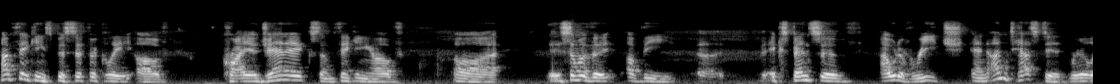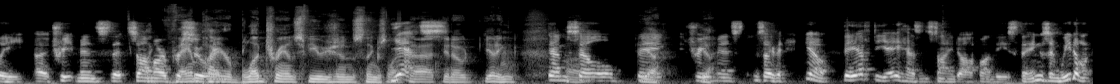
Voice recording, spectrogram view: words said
I'm thinking specifically of cryogenics. I'm thinking of uh, some of the of the uh, expensive, out of reach, and untested, really, uh, treatments that some like are pursuing. Vampire blood transfusions, things like yes. that. You know, getting stem uh, cell bank yeah, treatments, yeah. things like that. You know, the FDA hasn't signed off on these things, and we don't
